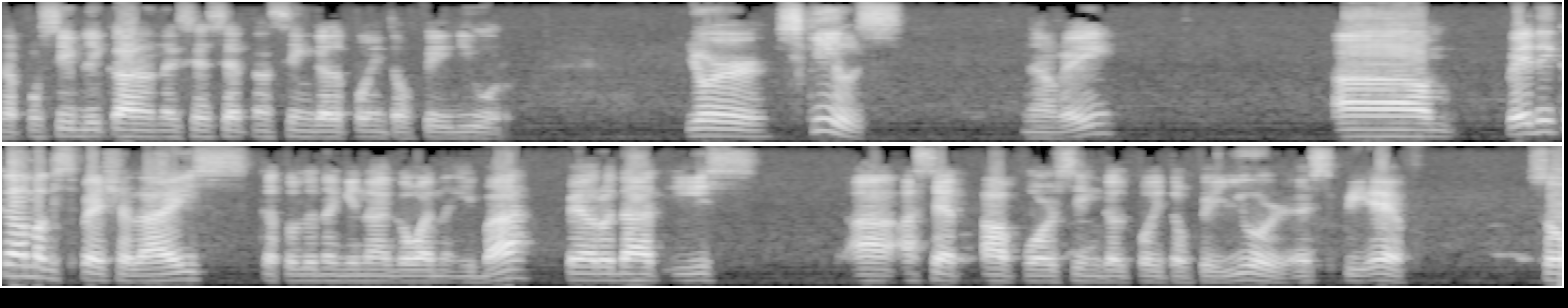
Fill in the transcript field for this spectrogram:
na posible ka nagseset ng single point of failure. Your skills. Okay? Um, pwede ka mag-specialize katulad ng ginagawa ng iba, pero that is uh, a setup for single point of failure, SPF. So,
